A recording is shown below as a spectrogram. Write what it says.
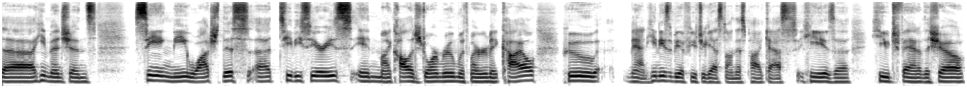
uh, he mentions seeing me watch this uh, TV series in my college dorm room with my roommate Kyle, who, man, he needs to be a future guest on this podcast. He is a huge fan of the show.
